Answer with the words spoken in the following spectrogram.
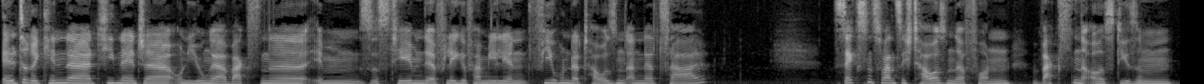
ältere Kinder, Teenager und junge Erwachsene im System der Pflegefamilien 400.000 an der Zahl. 26.000 davon wachsen aus diesem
